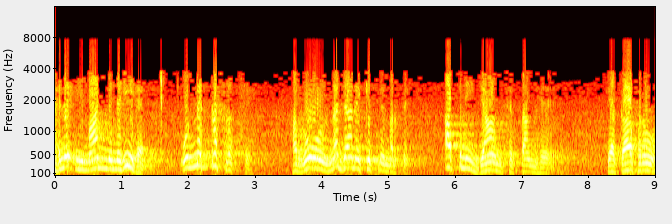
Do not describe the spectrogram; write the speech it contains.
اہل ایمان میں نہیں ہے، ان میں کثرت سے ہر روز نہ جانے کتنے مرتے اپنی جان سے تنگ ہے کیا کافروں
